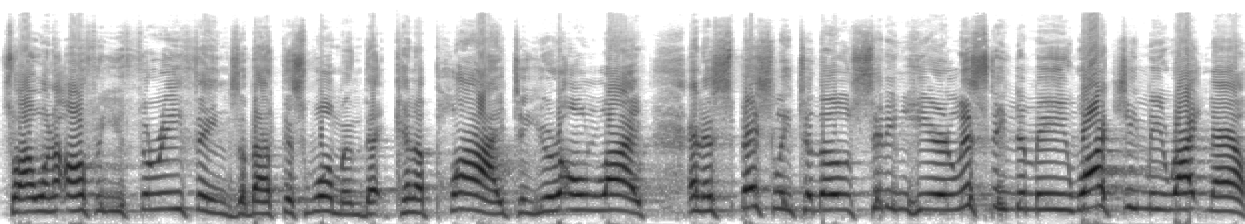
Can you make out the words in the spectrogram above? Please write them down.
So, I want to offer you three things about this woman that can apply to your own life, and especially to those sitting here listening to me, watching me right now,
